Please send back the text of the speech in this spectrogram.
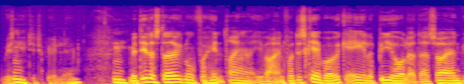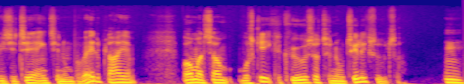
hvis mm. det er dit vælge. Ikke? Mm. Men det er der stadigvæk nogle forhindringer i vejen, for det skaber jo ikke A- eller B-hold, at der så er en visitering til nogle private plejehjem, hvor man så måske kan købe sig til nogle tillægsydelser. Mm.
